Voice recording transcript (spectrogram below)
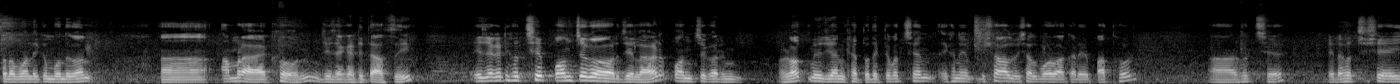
আসসালামু আলাইকুম, বন্ধুগণ। আমরা এখন যে জায়গাটিতে আছি, এই জায়গাটি হচ্ছে পঞ্চগড় জেলার পঞ্চগড় রক মিউজিয়াম খ্যাত, দেখতে পাচ্ছেন? এখানে বিশাল বিশাল বড় আকারের পাথর। আর হচ্ছে, এটা হচ্ছে সেই,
